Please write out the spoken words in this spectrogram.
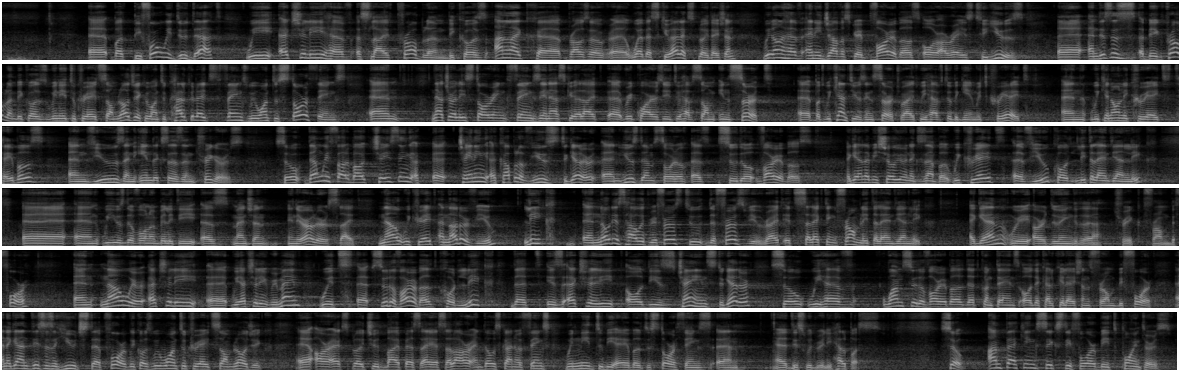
Uh, but before we do that, we actually have a slight problem because unlike uh, browser uh, WebSQL exploitation, we don't have any JavaScript variables or arrays to use. Uh, and this is a big problem because we need to create some logic, we want to calculate things, we want to store things. And naturally storing things in SQLite uh, requires you to have some insert. Uh, but we can't use insert, right? We have to begin with create. And we can only create tables and views and indexes and triggers. So then we thought about chasing a, uh, chaining a couple of views together and use them sort of as pseudo variables. Again, let me show you an example. We create a view called little endian leak uh, and we use the vulnerability as mentioned in the earlier slide. Now we create another view leak and notice how it refers to the first view, right? It's selecting from little endian leak. Again, we are doing the trick from before And now we're actually, uh, we actually remain with a pseudo variable called leak that is actually all these chains together. So we have one pseudo variable that contains all the calculations from before. And again, this is a huge step forward because we want to create some logic. Uh, our exploit should bypass ASLR and those kind of things. We need to be able to store things and uh, this would really help us. So unpacking 64-bit pointers.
